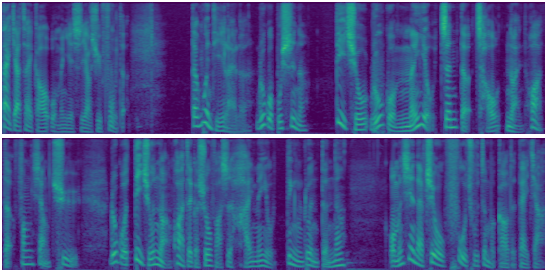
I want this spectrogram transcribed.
代价再高，我们也是要去付的。但问题来了，如果不是呢？地球如果没有真的朝暖化的方向去，如果地球暖化这个说法是还没有定论的呢？我们现在就付出这么高的代价，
